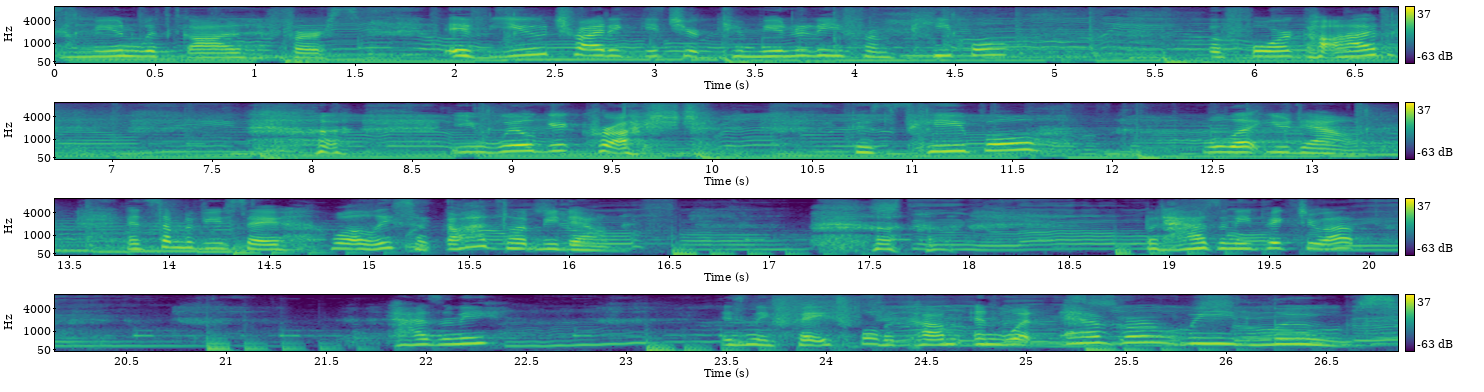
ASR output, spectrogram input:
Commune with God first. If you try to get your community from people before God, you will get crushed because people will let you down. And some of you say, Well, Alisa, God's let me down. but hasn't He picked you up? Hasn't He? Isn't He faithful to come? And whatever we lose,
